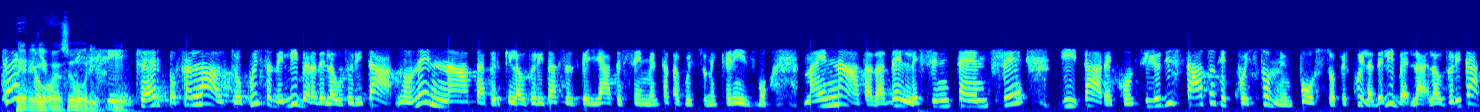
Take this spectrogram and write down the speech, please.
certo, per gli evasori? Sì, sì, mm. certo. Fra l'altro questa delibera dell'autorità non è nata perché l'autorità si è svegliata e si è inventata questo meccanismo, ma è nata da delle sentenze di TAR e Consiglio di Stato che questo hanno imposto. Per cui la delibera, la, l'autorità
